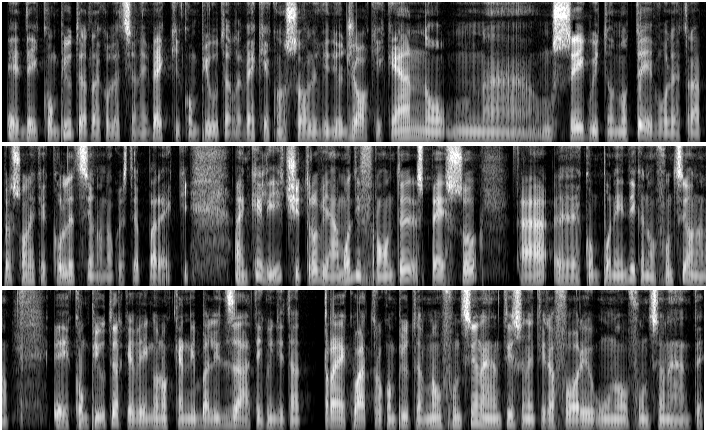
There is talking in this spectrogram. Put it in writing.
eh, dei computer da collezione, i vecchi computer, le vecchie console videogiochi che hanno una, un seguito notevole tra persone che collezionano questi apparecchi. Anche lì ci troviamo di fronte spesso a eh, componenti che non funzionano, computer che vengono cannibalizzati, quindi da 3-4 computer non funzionanti se ne tira fuori uno funzionante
